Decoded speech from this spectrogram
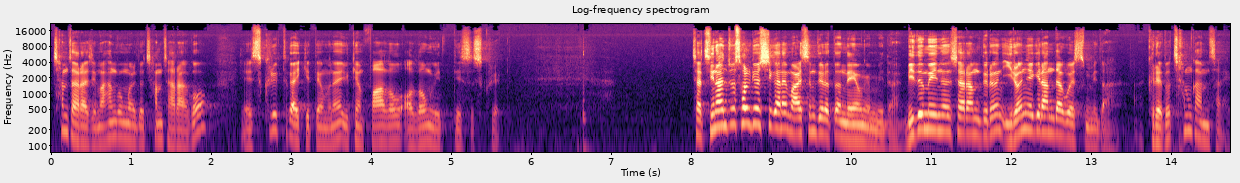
참 잘하지만 한국말도 참 잘하고 예, 스크립트가 있기 때문에 you can follow along with this script. 자, 지난주 설교 시간에 말씀드렸던 내용입니다. 믿음에 있는 사람들은 이런 얘기를 한다고 했습니다. 그래도 참 감사해요.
